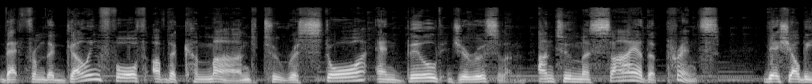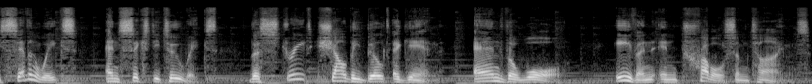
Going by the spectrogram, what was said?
that from the going forth of the command to restore and build Jerusalem unto Messiah the Prince, there shall be seven weeks and 62 weeks. The street shall be built again, and the wall, even in troublesome times.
